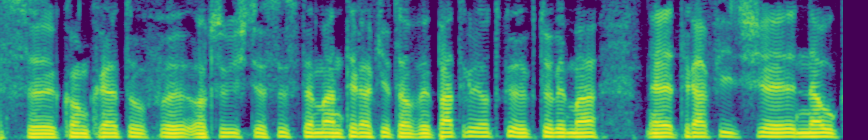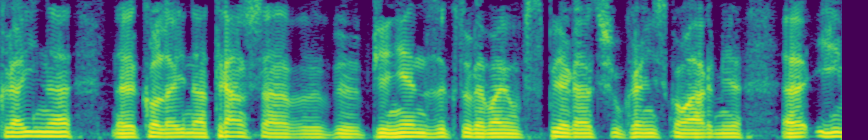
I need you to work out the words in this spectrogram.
Z konkretów y, oczywiście system antyrakietowy Patriot, który ma e, trafić e, na Ukrainę. E, kolejna transza pieniędzy, które mają wspierać ukraińską armię i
